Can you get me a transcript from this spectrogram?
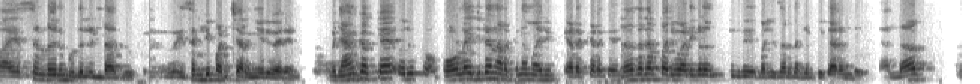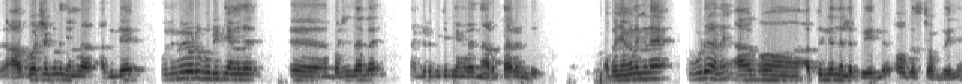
വയസ്സുള്ള ഒരു മുതലുണ്ടാകും റീസെന്റ് പഠിച്ചിറങ്ങിയവർ വരെ അപ്പൊ ഞങ്ങൾക്കൊക്കെ ഒരു കോളേജിലെ നടക്കുന്ന മാതിരി ഇടയ്ക്കിടയ്ക്ക് പലതരം പരിപാടികൾ ഇതിൽ ബഷീർ സാർ സംഘടിപ്പിക്കാറുണ്ട്. എല്ലാ ആഘോഷങ്ങളും ഞങ്ങൾ അതിന്റെ പുലിമയോട് കൂടിയിട്ട് ഞങ്ങൾ ബഷീർ സാറിനെ സംഘടിപ്പിച്ചിട്ട് ഞങ്ങൾ നടത്താറുണ്ട്. അപ്പൊ ഞങ്ങളിങ്ങനെ കൂടുകയാണ് അത്തുല്യ എന്നുള്ള പേരിൽ ഓഗസ്റ്റ് ഒമ്പതിന്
